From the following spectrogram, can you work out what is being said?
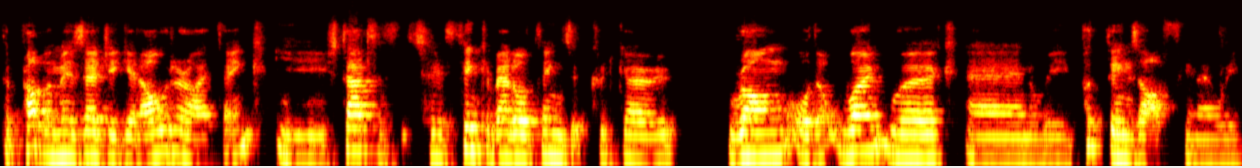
The problem is, as you get older, I think, you start to, to think about all things that could go wrong or that won't work and we put things off. You know, we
